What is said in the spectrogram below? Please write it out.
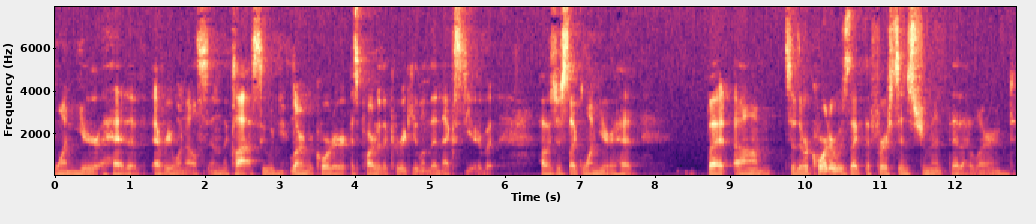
one year ahead of everyone else in the class who would learn recorder as part of the curriculum the next year, but I was just like one year ahead. But um, so the recorder was like the first instrument that I learned,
